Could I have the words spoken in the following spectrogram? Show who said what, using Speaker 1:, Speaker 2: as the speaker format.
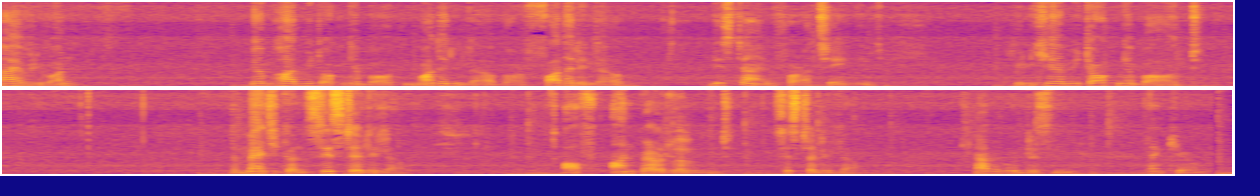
Speaker 1: Hi everyone. You have heard me talking about motherly love or fatherly love. This time, for a change, you'll hear me talking about the magical sisterly love of unparalleled sisterly love. Have a good listen. Thank you.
